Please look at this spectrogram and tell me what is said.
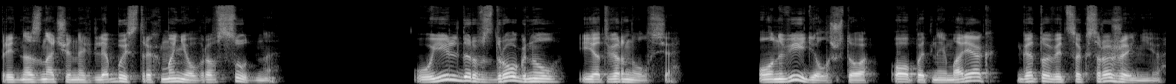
предназначенных для быстрых маневров судна. Уильдер вздрогнул и отвернулся. Он видел, что опытный моряк готовится к сражению.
